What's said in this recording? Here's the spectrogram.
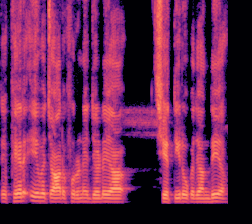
ਤੇ ਫਿਰ ਇਹ ਵਿਚਾਰ ਫੁਰਨੇ ਜਿਹੜੇ ਆ ਛੇਤੀ ਰੁਕ ਜਾਂਦੇ ਆ।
